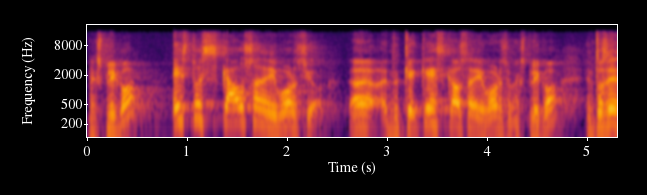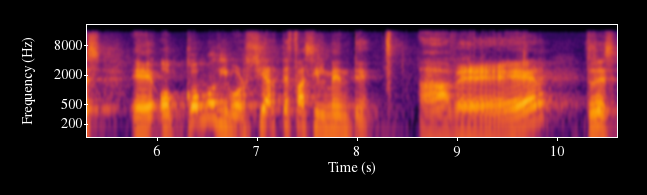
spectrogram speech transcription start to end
¿Me explico? Esto es causa de divorcio. Ah, ¿qué, es causa de divorcio? ¿Me explico? Entonces, eh, o cómo divorciarte fácilmente. A ver. Entonces,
